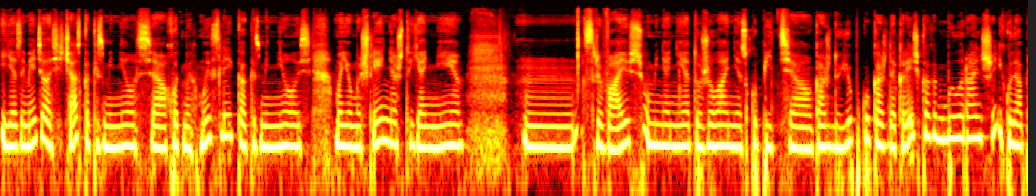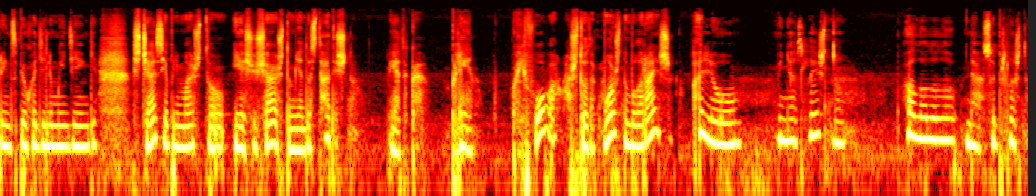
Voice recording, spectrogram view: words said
И я заметила сейчас, как изменился ход моих мыслей, как изменилось мое мышление, что я не срываюсь, у меня нет желания скупить э, каждую юбку, каждое колечко, как было раньше, и куда, в принципе, уходили мои деньги. Сейчас я понимаю, что я ощущаю, что мне достаточно. Я такая, блин, кайфово, а что, так можно было раньше? Алло, меня слышно? Алло, алло, алло. Да, супер слышно.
